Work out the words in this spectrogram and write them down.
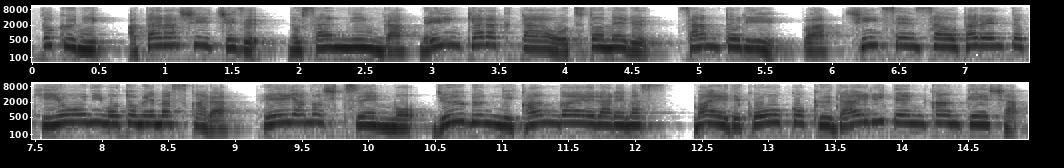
う。特に、新しい地図の3人がメインキャラクターを務めるサントリーは新鮮さをタレント起用に求めますから、平野の出演も十分に考えられます。前で広告代理店関係者、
